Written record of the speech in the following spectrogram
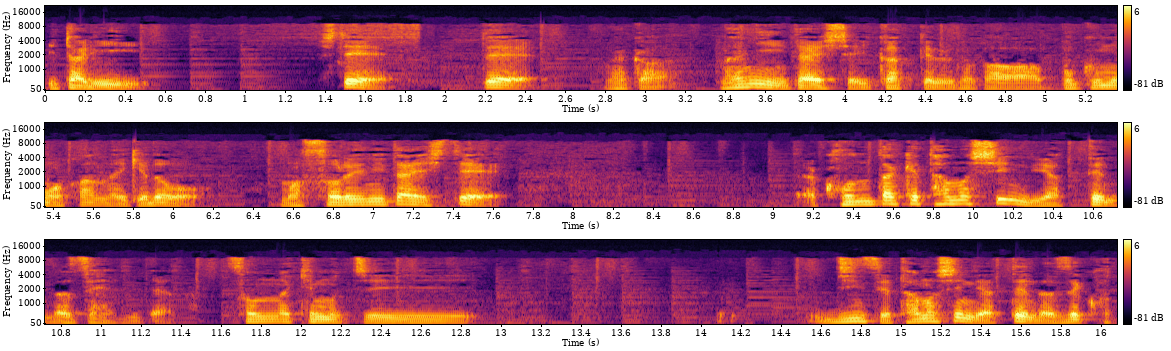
いたりして、で、なんか何に対して怒ってるのかは僕もわかんないけど、まあそれに対して、こんだけ楽しんでやってんだぜ、みたいな。そんな気持ち、人生楽しんでやってんだぜ、こっ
